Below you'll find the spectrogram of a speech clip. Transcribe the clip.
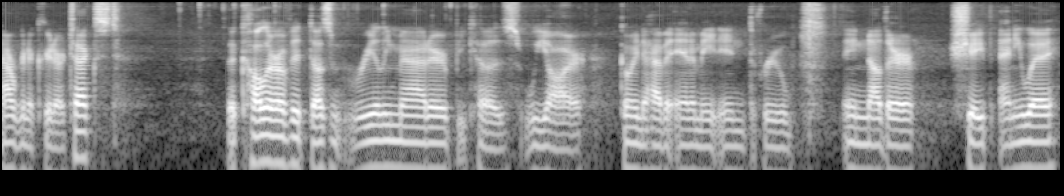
Now we're going to create our text. The color of it doesn't really matter because we are going to have it animate in through another shape anyway,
